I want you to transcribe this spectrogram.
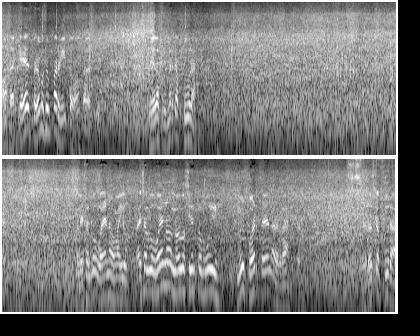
Vamos a ver qué es, esperemos un parguito. Vamos a ver qué es la primera captura. Es algo bueno, amigo. Es algo bueno, no lo siento muy, muy fuerte, eh, la verdad. Pero, es captura.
